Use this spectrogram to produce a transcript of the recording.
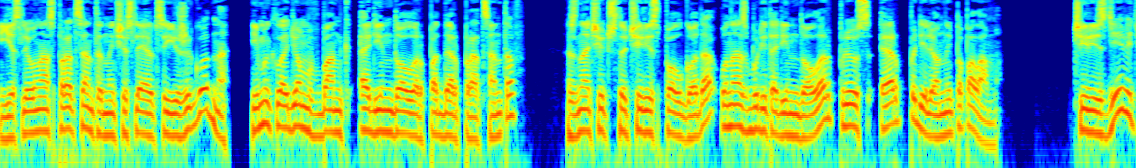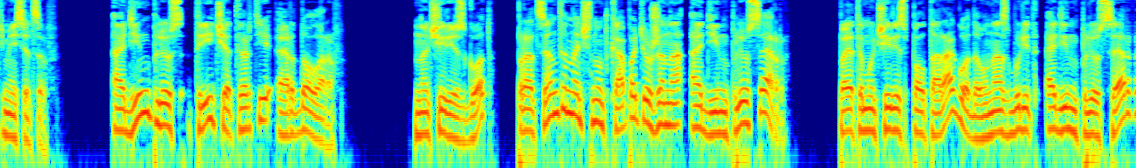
Если у нас проценты начисляются ежегодно, и мы кладем в банк 1 доллар под R процентов, значит, что через полгода у нас будет 1 доллар плюс R, поделенный пополам. Через 9 месяцев 1 плюс 3 четверти R долларов но через год проценты начнут капать уже на 1 плюс r, поэтому через полтора года у нас будет 1 плюс r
